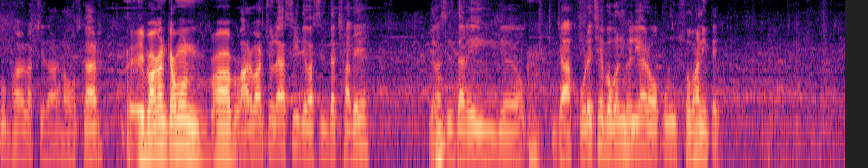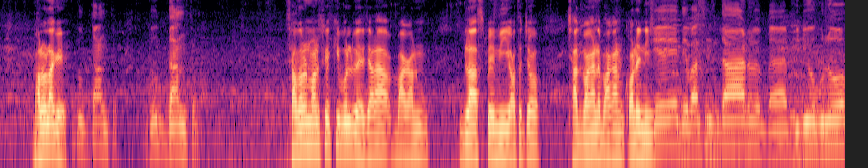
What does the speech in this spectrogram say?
খুব ভালো লাগছে দাদা নমস্কার। এই বাগান কেমন? বারবার চলে আসি দেবাশিসদার ছাদে। দেবাশিসদার এই যা করেছে বগনভেলিয়ার অপরূপ শোভা নিতে ভালো লাগে? দুর্দান্ত। দুর্দান্ত। সাধারণ মানুষকে কি বলবে? যারা বাগান ব্লাস প্রেমী অথচ ছাদ বাগানে বাগান করেনি। যে দেবাশিসদার ভিডিওগুলো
